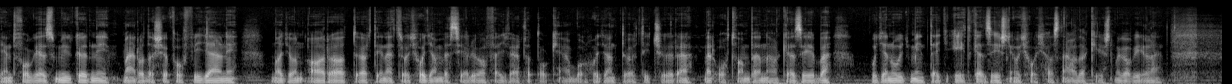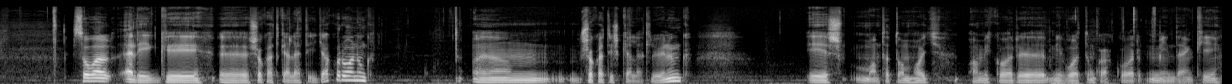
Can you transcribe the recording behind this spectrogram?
ként fog ez működni, már oda se fog figyelni nagyon arra a történetre, hogy hogyan veszi elő a fegyvert a tokjából, hogyan tölti csőre, mert ott van benne a kezébe, ugyanúgy, mint egy étkezésnél, hogy hogy használod a kést meg a villát. Szóval elég sokat kellett így gyakorolnunk, sokat is kellett lőnünk, és mondhatom, hogy amikor mi voltunk, akkor mindenki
